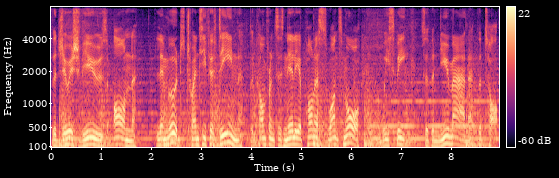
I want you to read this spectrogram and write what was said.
the Jewish views on Limmud 2015. The conference is nearly upon us once more, and we speak to the new man at the top.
